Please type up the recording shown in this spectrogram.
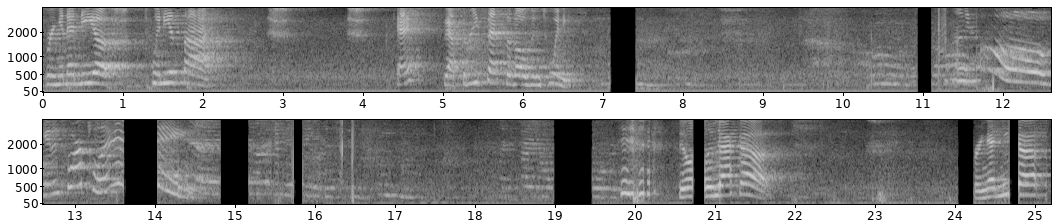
bringing that knee up, 20 aside. Okay? We have three sets of those in 20s. I know. Get into our plank. Like starting over. Building back up. Bring that knee up.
